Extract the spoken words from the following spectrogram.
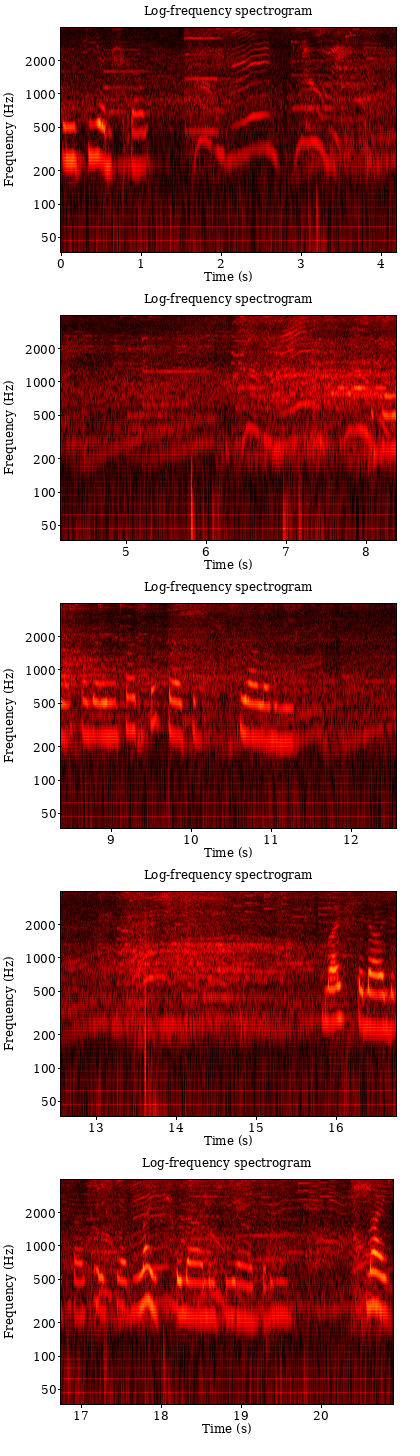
Son iki yarış kaldı. Hata yapmadan yaparsak daha çok XP alabiliriz. Like şelalesi arkadaşlar. Like şelalesi yağdırın. Like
